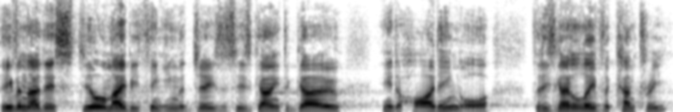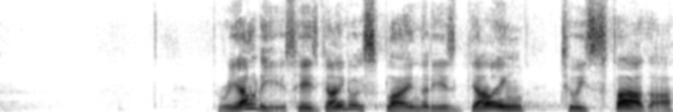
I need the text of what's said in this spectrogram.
even though they're still maybe thinking that Jesus is going to go into hiding or that he's going to leave the country, the reality is he's going to explain that he is going to his Father.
